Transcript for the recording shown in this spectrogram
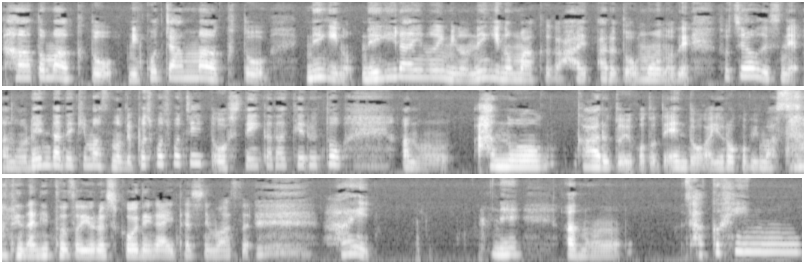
ハートマークとニコちゃんマークとネギの、ねぎらいの意味のネギのマークがあると思うので、そちらをですね、あの、連打できますので、ポチポチポチっと押していただけると、あの、反応があるということで、遠藤が喜びますので、何卒よろしくお願いいたします。はい。ね、あの、作品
